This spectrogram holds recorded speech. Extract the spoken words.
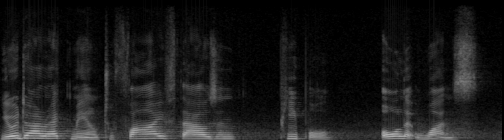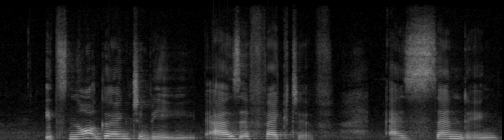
your direct mail to 5,000 people all at once, it's not going to be as effective as sending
